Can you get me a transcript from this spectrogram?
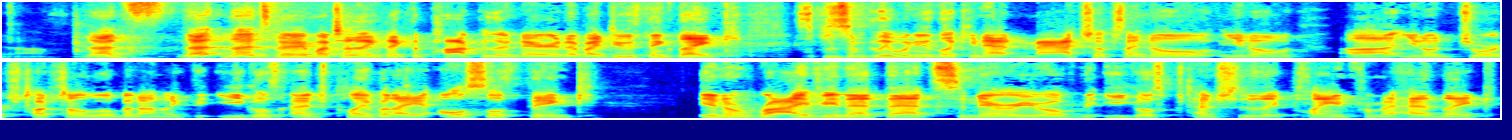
Yeah, that's that that's very much I think like the popular narrative. I do think like specifically when you're looking at matchups, I know you know uh, you know George touched on a little bit on like the Eagles edge play, but I also think in arriving at that scenario of the Eagles potentially like playing from ahead, like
